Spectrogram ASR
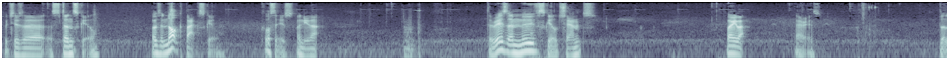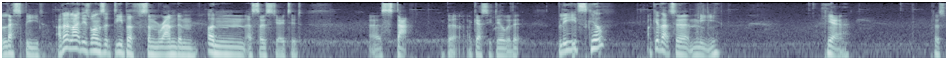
Which is a, a stun skill. Oh, it's a knockback skill. Of course it is. I knew that. There is a move skill chance. Where are you at? There it is. But less speed. I don't like these ones that debuff some random unassociated uh, stat, but I guess you deal with it. Bleed skill? I'll give that to me. Yeah. Plus.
